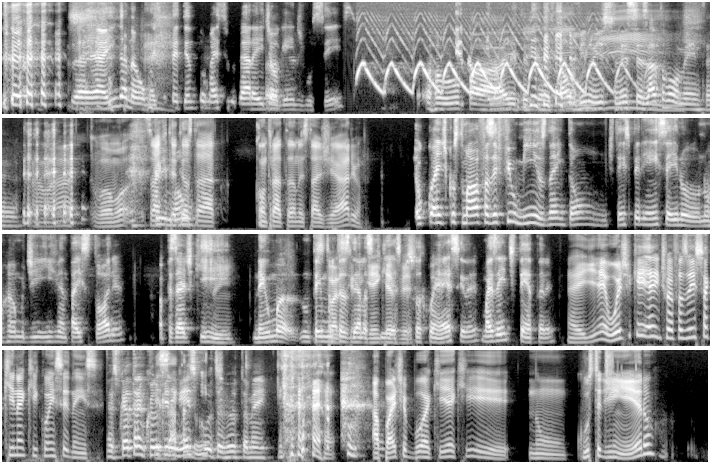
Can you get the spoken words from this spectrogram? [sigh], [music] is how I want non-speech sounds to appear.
[laughs] é, ainda não, mas eu pretendo tomar esse lugar aí de alguém de vocês. Opa, aí, Teteu, tá ouvindo isso nesse exato momento. Aí. Ah, Vamos. Será que o Teteu está contratando estagiário? Eu, a gente costumava fazer filminhos, né? Então a gente tem experiência aí no, no ramo de inventar história. Apesar de que Sim. nenhuma, não tem Histórias muitas que delas que as ver. pessoas conhecem, né? Mas a gente tenta, né? É, e é hoje que a gente vai fazer isso aqui, né? Que coincidência. Mas fica tranquilo que ninguém Exatamente. escuta, viu, também. [laughs] a parte boa aqui é que não custa dinheiro,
